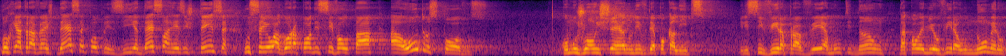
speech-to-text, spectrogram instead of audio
porque através dessa hipocrisia, dessa resistência, o Senhor agora pode se voltar a outros povos, como João enxerga no livro de Apocalipse. Ele se vira para ver a multidão da qual ele ouvira o número,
